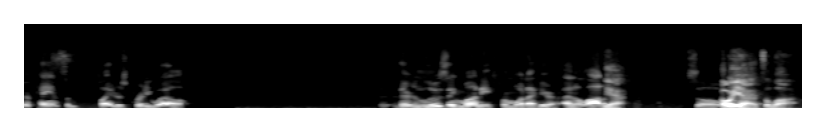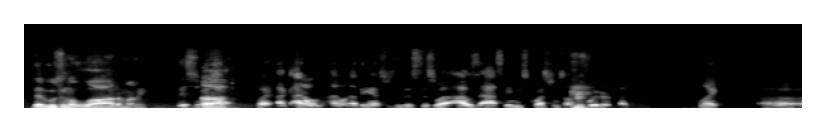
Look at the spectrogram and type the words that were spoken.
They're paying some fighters pretty well. They're losing money from what I hear, and a lot of Yeah. So Oh yeah, it's a lot. They're losing a lot of money. this is what Uh, I, I, don't I don't have the answers to this. This is what I was asking these questions on Twitter, like like uh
